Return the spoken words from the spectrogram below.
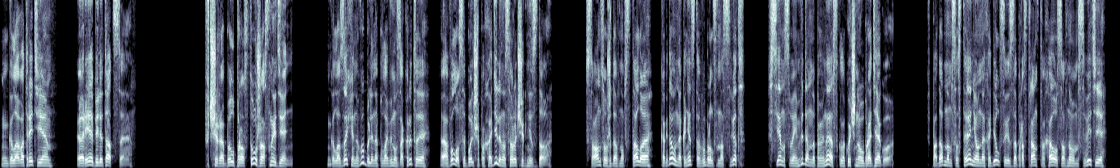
Глава 3. Реабилитация. Вчера был просто ужасный день. Глаза Хинву были наполовину закрыты, а волосы больше походили на сорочье гнездо. Солнце уже давно встало, когда он наконец-то выбрался на свет, всем своим видом напоминая всклокоченного бродягу. В подобном состоянии он находился из-за пространства хаоса в новом свете.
